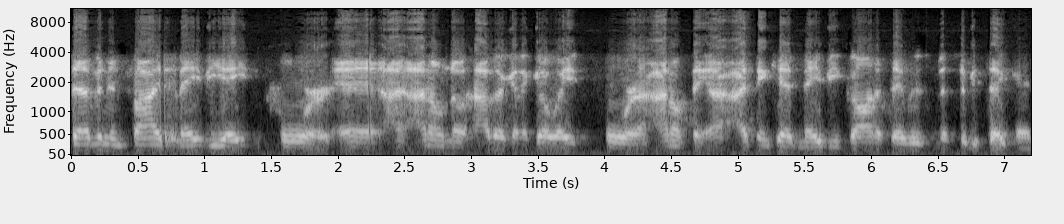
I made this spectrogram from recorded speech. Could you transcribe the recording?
seven and five, maybe eight and four, and I, I don't know how they're going to go eight and four. I don't think. I, I think it may be gone if they lose Mississippi State game.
